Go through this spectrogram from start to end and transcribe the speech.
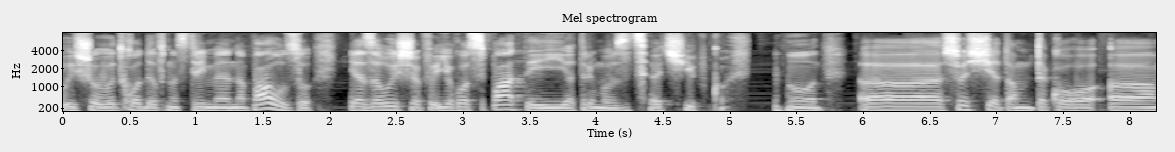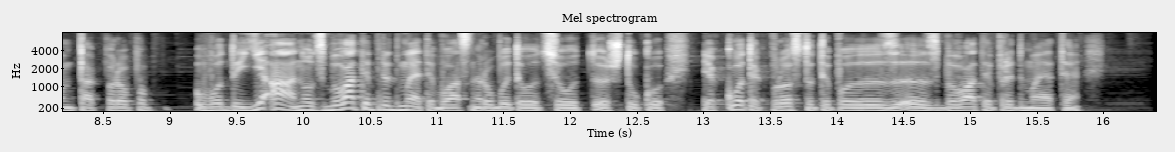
йшов, відходив на стрімі на паузу. Я залишив його спати і отримав за це ачівку. От. Е, що ще там такого? Е, так, про води є. А, ну збивати предмети, власне, робити оцю штуку, як котик, просто, типу, збивати предмети.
